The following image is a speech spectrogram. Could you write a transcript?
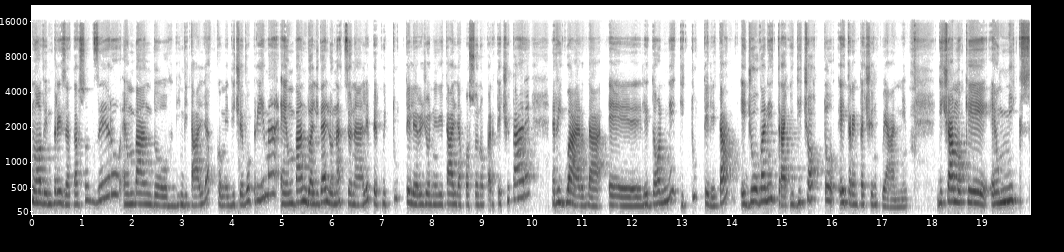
nuova impresa a tasso zero, è un bando di Invitalia, come dicevo prima, è un bando a livello nazionale per cui tutte le regioni d'Italia possono partecipare, riguarda eh, le donne di tutte le età e giovani tra i 18 e i 35 anni. Diciamo che è un mix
